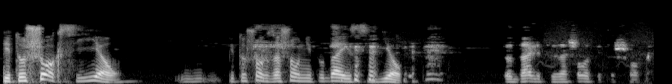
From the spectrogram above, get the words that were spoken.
Петушок съел. Петушок зашел не туда и съел. Туда ли ты зашел, петушок?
